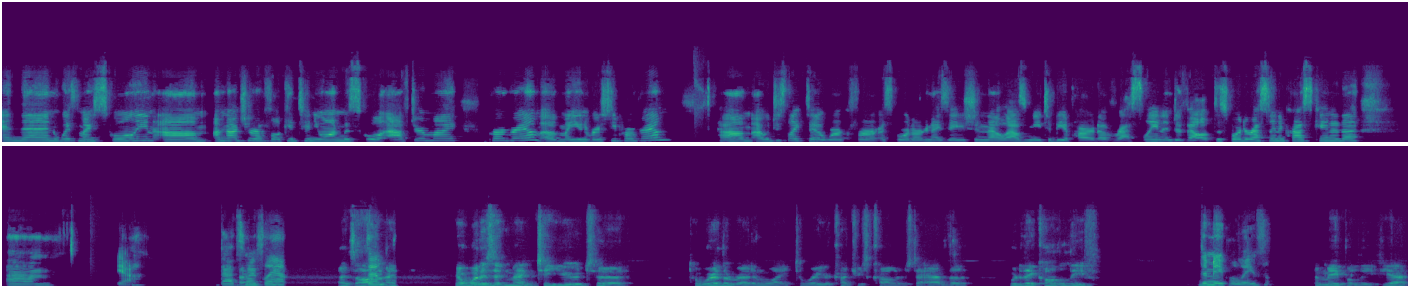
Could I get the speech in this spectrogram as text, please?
And then with my schooling, um, I'm not sure if I'll continue on with school after my program of my university program. Um, I would just like to work for a sport organization that allows me to be a part of wrestling and develop the sport of wrestling across Canada. Um, yeah, that's, that's my plan. That's awesome. You know, what has it meant to you to to wear the red and white, to wear your country's colors, to have the what do they call the leaf? The maple leaf. The maple leaf. Yeah,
